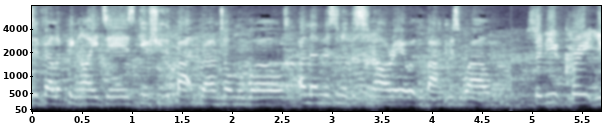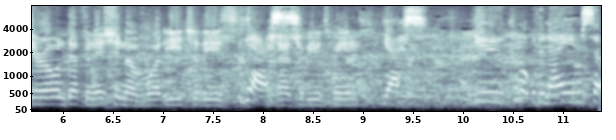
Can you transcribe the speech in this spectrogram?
developing ideas, gives you the background on the world, and then there's another scenario at the back as well. So do you create your own definition of what each of these Yes. attributes means? Yes. You come up with a name. So,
